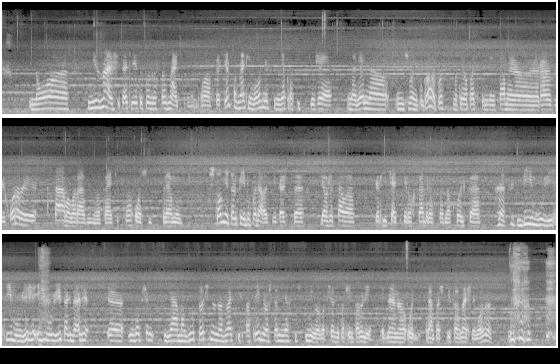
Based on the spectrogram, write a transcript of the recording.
Но не знаю, считать ли это возраст сознательным. А в совсем сознательном возрасте меня практически уже наверное, ничего не пугало. Я просто смотрела пачками самые разные хорроры самого разного качества. Очень прямо... Что мне только не попадалось. Мне кажется, я уже стала отличать первых кадров, насколько B-муви, C-муви, A-муви и так далее. Э, ну, в общем, я могу точно назвать из последнего, что меня впечатлило вообще за последние пару лет. Это, наверное, ой, прям почти сознательный возраст.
